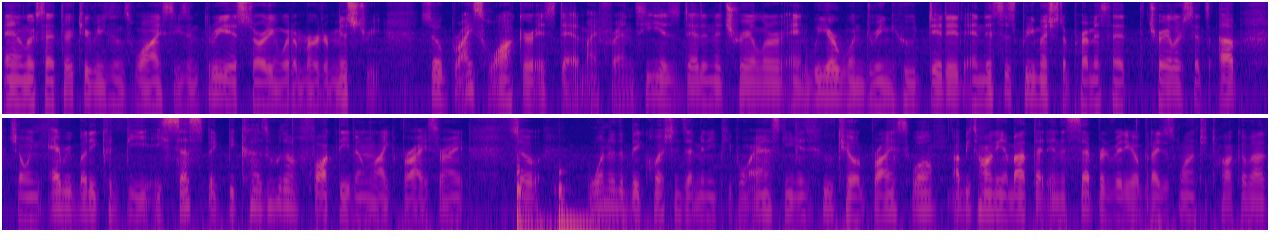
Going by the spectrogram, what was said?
and looks like 13 Reasons Why Season 3 is starting with a murder mystery. So Bryce Walker is dead, my friends. He is dead in the trailer, and we are wondering who did it. And this is pretty much the premise that the trailer sets up, showing everybody could be a suspect because who the fuck even like Bryce, right? So one of the big questions that many people are asking is who killed Bryce? Well, I'll be talking about that in a separate video, but I just wanted to talk about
